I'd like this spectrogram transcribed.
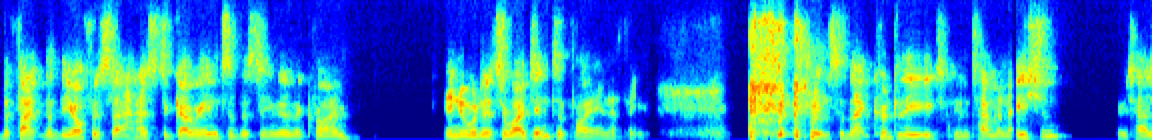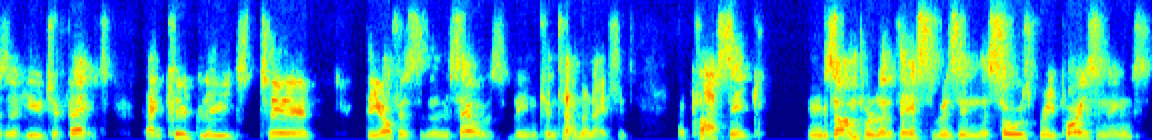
the fact that the officer has to go into the scene of the crime in order to identify anything. so that could lead to contamination, which has a huge effect. That could lead to the officers themselves being contaminated. A classic example of this was in the Salisbury poisonings.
